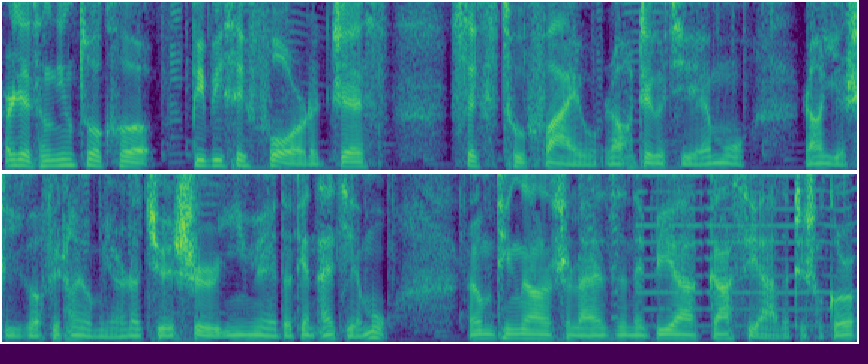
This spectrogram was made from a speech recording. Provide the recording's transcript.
而且曾经做客 BBC Four 的 Jazz Six to Five，然后这个节目，然后也是一个非常有名的爵士音乐的电台节目。然后我们听到的是来自 Nabia Garcia 的这首歌。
